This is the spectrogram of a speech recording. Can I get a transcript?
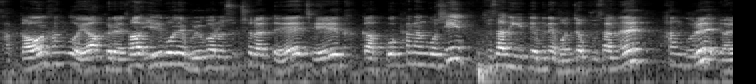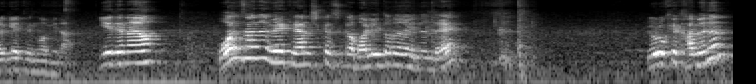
가까운 항구예요. 그래서 일본의 물건을 수출할 때 제일 가깝고 편한 곳이 부산이기 때문에 먼저 부산을 항구를 열게 된 겁니다. 이해되나요? 원산은 왜 개항시켰을까? 멀리 떨어져 있는데 이렇게 가면은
